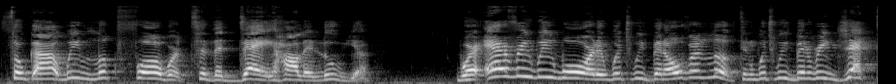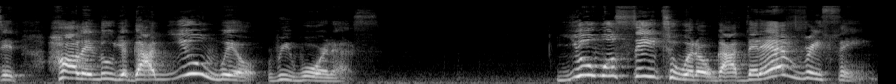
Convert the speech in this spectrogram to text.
So, God, we look forward to the day, hallelujah, where every reward in which we've been overlooked, in which we've been rejected, hallelujah, God, you will reward us. You will see to it, oh God, that everything,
